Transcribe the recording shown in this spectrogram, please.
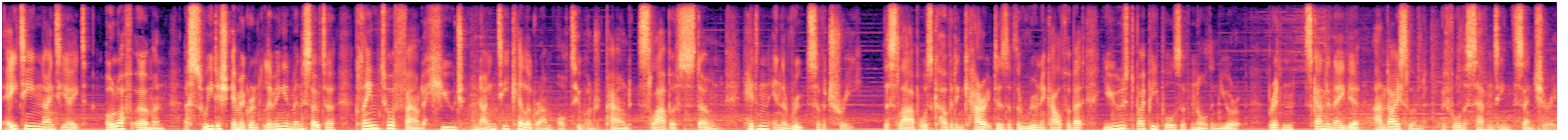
1898, Olof Öhman, a Swedish immigrant living in Minnesota, claimed to have found a huge 90 kilogram or 200 pound slab of stone hidden in the roots of a tree. The slab was covered in characters of the runic alphabet used by peoples of Northern Europe, Britain, Scandinavia, and Iceland before the 17th century.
